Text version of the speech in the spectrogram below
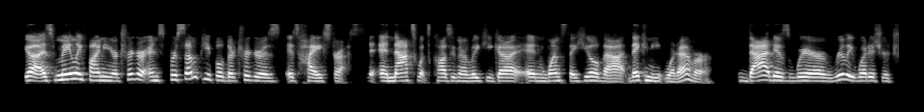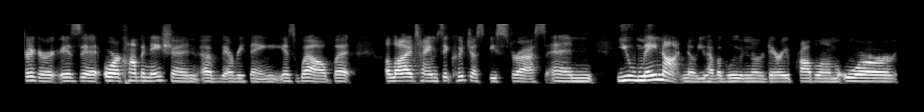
Yeah, it's mainly finding your trigger. And for some people, their trigger is is high stress. And that's what's causing their leaky gut. And once they heal that, they can eat whatever. That is where really what is your trigger? Is it or a combination of everything as well? But a lot of times it could just be stress. And you may not know you have a gluten or dairy problem or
